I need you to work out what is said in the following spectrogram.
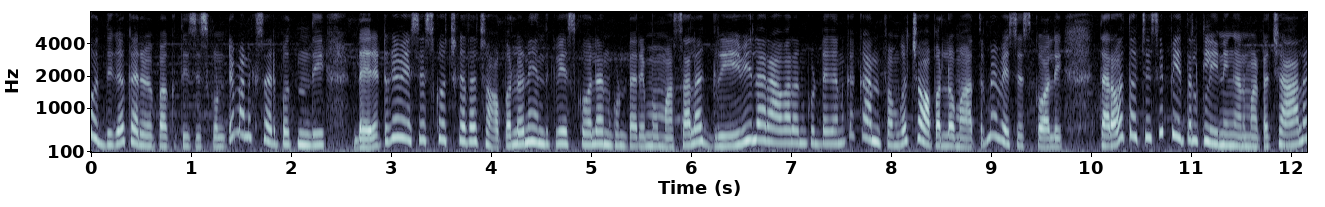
కొద్దిగా కరివేపాకు తీసేసుకుంటే మనకి సరిపోతుంది. డైరెక్ట్గా వేసేసుకోవచ్చు కదా చాపర్లోనే ఎందుకు వేసుకోవాలి అనుకుంటారేమో. మసాలా గ్రేవీలా రావాలనుకుంటే కనుక కన్ఫామ్గా చాపర్లో మాత్రమే వేసేసుకోవాలి. తర్వాత వచ్చేసి పీతల క్లీనింగ్ అనమాట చాలా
